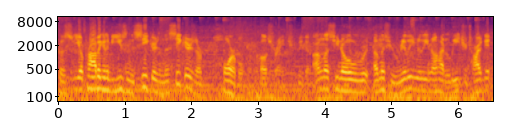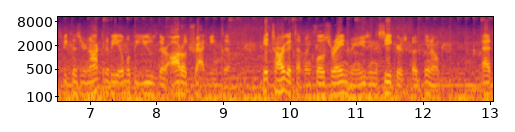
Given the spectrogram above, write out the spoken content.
Because you're probably going to be using the Seekers, and the Seekers are horrible for close range. Because unless you know, unless you really, really know how to lead your targets, because you're not going to be able to use their auto tracking to hit targets up in close range when you're using the Seekers. But you know, that's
